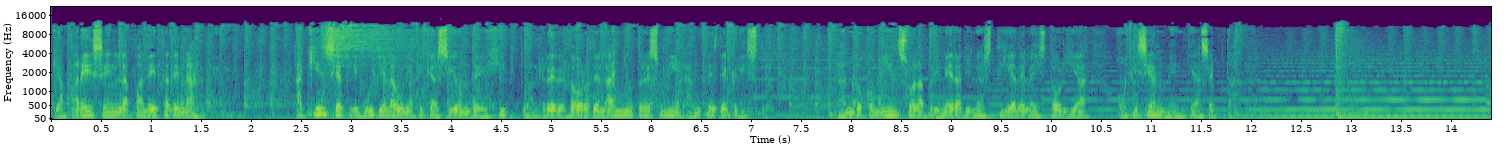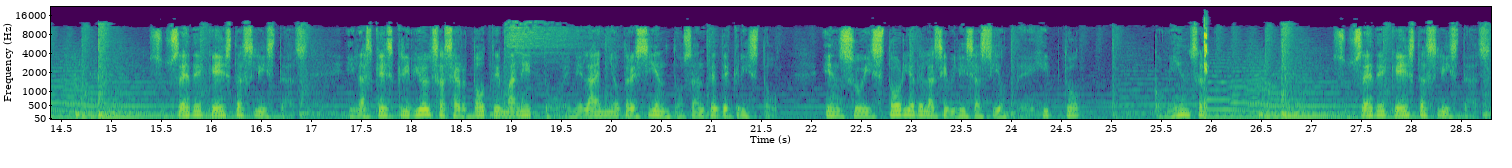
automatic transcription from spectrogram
que aparece en la paleta de Narmer, a quien se atribuye la unificación de Egipto alrededor del año 3000 a.C., dando comienzo a la primera dinastía de la historia oficialmente aceptada. Sucede que estas listas y las que escribió el sacerdote Maneto en el año 300 a.C., en su Historia de la Civilización de Egipto, comienzan... Sucede que estas listas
